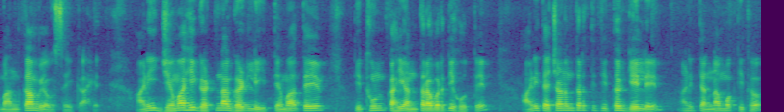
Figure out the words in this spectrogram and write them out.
बांधकाम व्यावसायिक आहेत. आणि जेव्हा ही घटना घडली तेव्हा ते तिथून काही अंतरावरती होते आणि त्याच्यानंतर ते तिथं गेले आणि त्यांना मग तिथं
